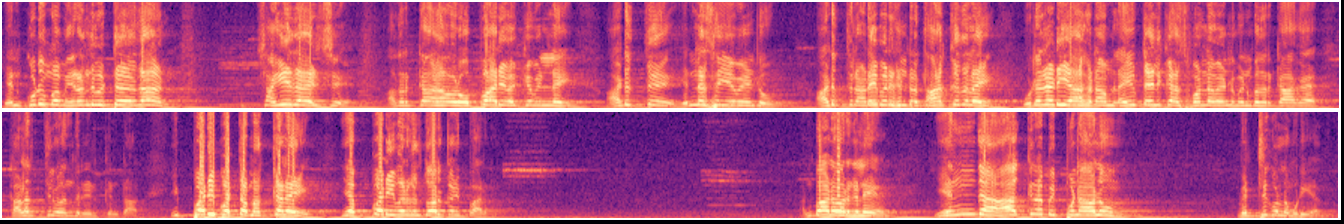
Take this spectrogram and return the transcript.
என் குடும்பம் இறந்து விட்டதுதான். சகிதாயிடுச்சு அதற்காக அவர் ஒப்பாரி வைக்கவில்லை. அடுத்து என்ன செய்ய வேண்டும்? அடுத்து நடைபெறுகின்ற தாக்குதலை உடனடியாக நாம் லைவ் டெலிகாஸ்ட் பண்ண வேண்டும் என்பதற்காக களத்தில் வந்து நிற்கின்றார். இப்படிப்பட்ட மக்களை எப்படி இவர்கள் தோற்கடிப்பார்கள்? அன்பானவர்களே எந்த ஆக்கிரமிப்பினாலும் வெற்றி கொள்ள முடியாது.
